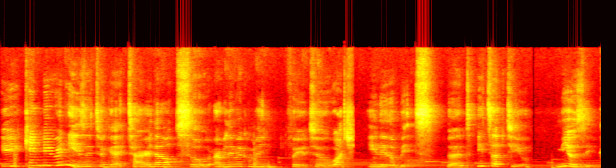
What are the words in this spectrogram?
it can be really easy to get tired out, so I really recommend for you to watch in little bits, but it's up to you. Music.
